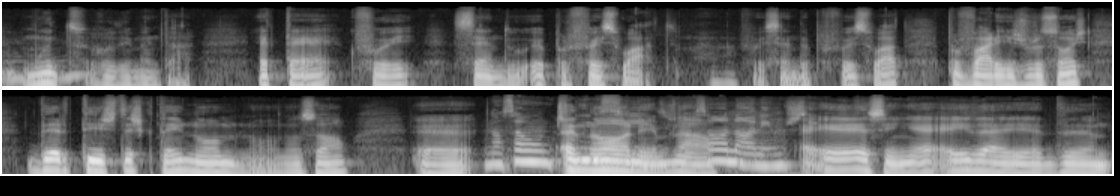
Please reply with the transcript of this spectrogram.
Uhum. Muito rudimentar. Até que foi sendo aperfeiçoado. Foi sendo aperfeiçoado por várias versões de artistas que têm nome, não, não são. Uh, não são anónimos, não. são anónimos. Sim. É, é assim, é a ideia de,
